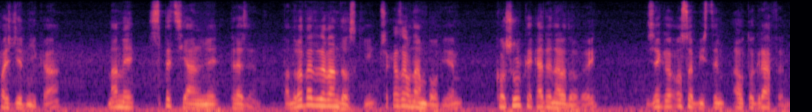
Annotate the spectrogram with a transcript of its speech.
października, mamy specjalny prezent. Pan Robert Lewandowski przekazał nam bowiem koszulkę kadry narodowej z jego osobistym autografem.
